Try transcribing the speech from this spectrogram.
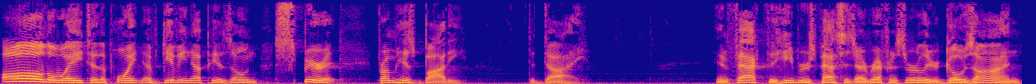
all the way to the point of giving up his own spirit from his body to die. In fact, the Hebrews passage I referenced earlier goes on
